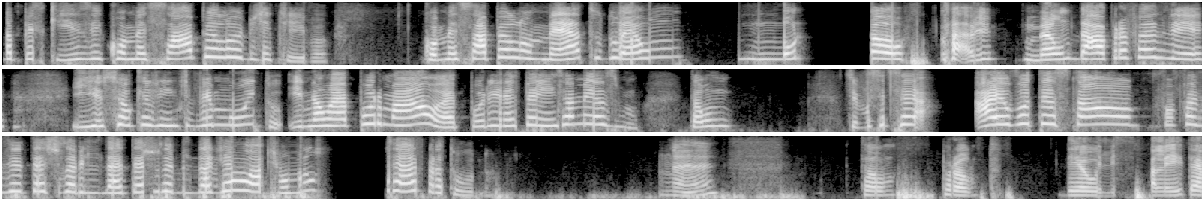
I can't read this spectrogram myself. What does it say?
da pesquisa e começar pelo objetivo. Começar pelo método é um não, sabe? Não dá para fazer. E isso é o que a gente vê muito. E não é por mal, é por inexperiência mesmo. Então, se você disser, ah, eu vou testar, vou fazer teste de usabilidade, teste de usabilidade é ótimo, mas não serve para tudo. Né? Então, pronto. Deu eles. Falei até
